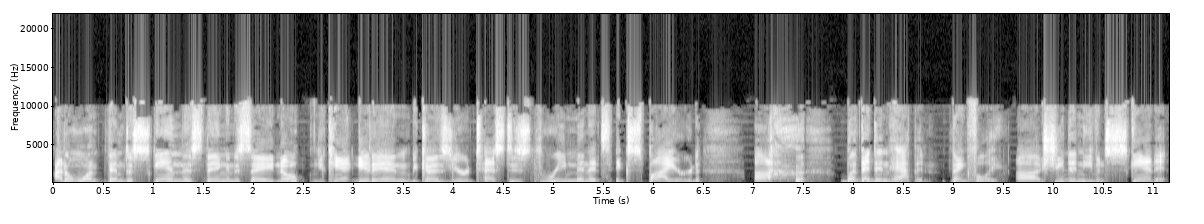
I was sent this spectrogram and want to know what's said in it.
I don't want them to scan this thing and to say, nope, you can't get in because your test is three minutes expired. Uh, but that didn't happen, thankfully. Uh, she didn't even scan it.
